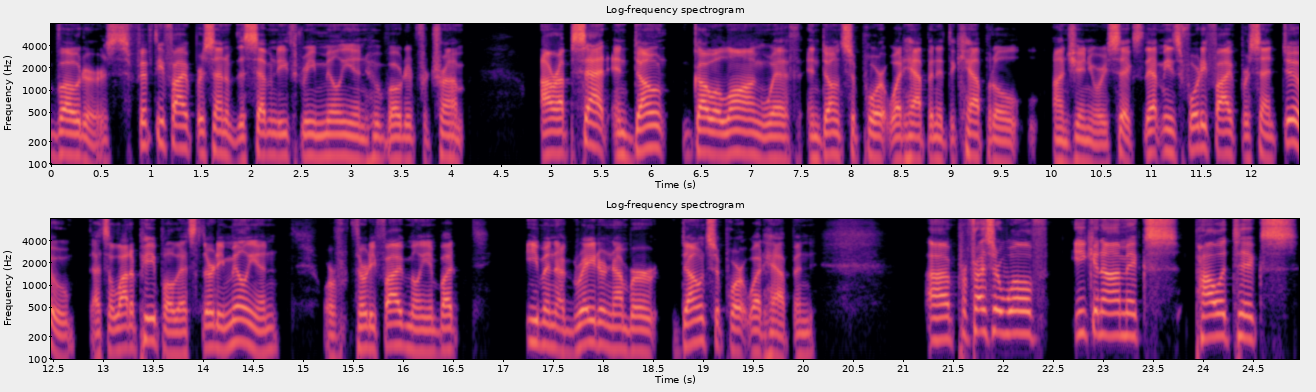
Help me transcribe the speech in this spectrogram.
voters, 55% of the 73 million who voted for Trump, are upset and don't go along with and don't support what happened at the Capitol on January 6th. That means 45% do. That's a lot of people. That's 30 million or 35 million, but even a greater number don't support what happened. Uh, Professor Wolff, economics, politics,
